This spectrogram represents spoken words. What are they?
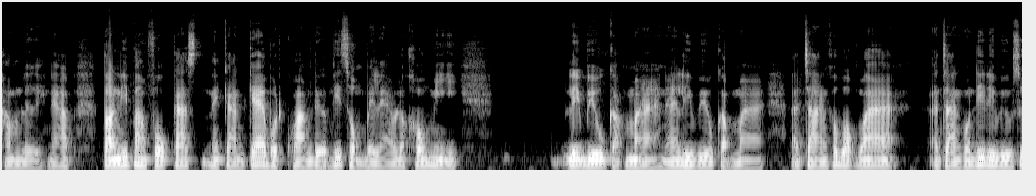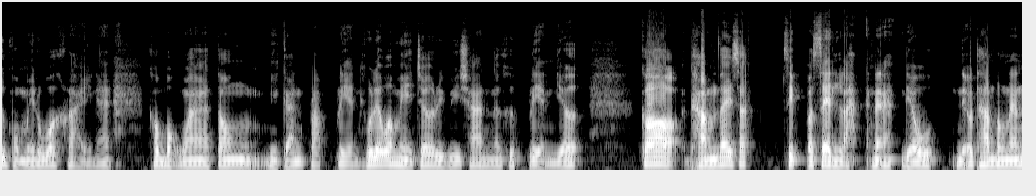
ทำเลยนะครับ ตอนนี้บางโฟกัสในการแก้บทความเดิมที่ส่งไปแล้ว แล้วเขามีรีวิวกลับมานะรีวิวกลับมา อาจารย์เขาบอกว่าอาจารย์คนที่รีวิวซึ่งผมไม่รู้ว่าใครนะเขาบอกว่าต้องมีการปรับเปลี่ยนเขาเรียกว่า major revision ก็คือเปลี่ยนเยอะ ก็ทำได้สัก 10%ละนะเดี๋ยวเดี๋ยวทำตรงนั้น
